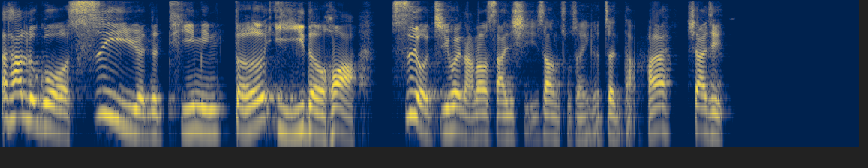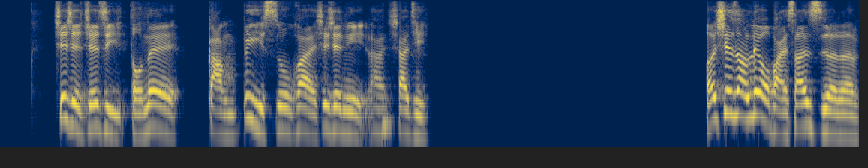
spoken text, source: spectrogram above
那他如果市议员的提名得宜的话，是有机会拿到三席以上组成一个政党。好，来下一题，谢谢 Jesse 斗内港币十五块，谢谢你。来下一题。而线上六百三十的人，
